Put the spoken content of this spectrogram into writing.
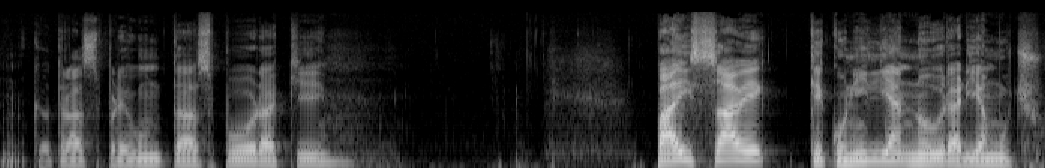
Bueno, ¿qué otras preguntas por aquí? Paddy sabe que con Ilia no duraría mucho.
